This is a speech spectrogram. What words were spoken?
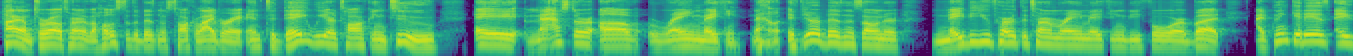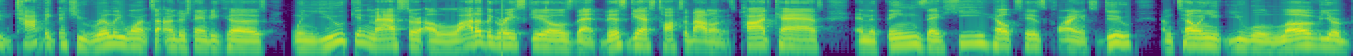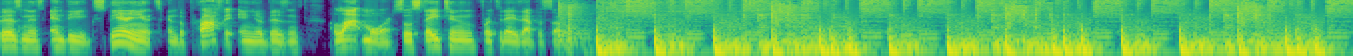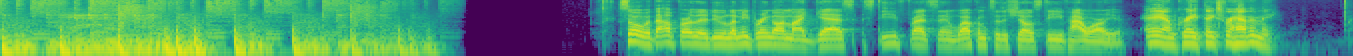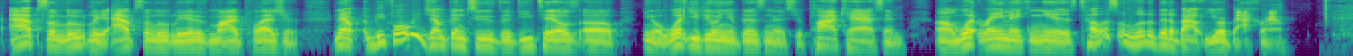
Hi, I'm Terrell Turner, the host of the Business Talk Library, and today we are talking to a master of rainmaking. Now, if you're a business owner, maybe you've heard the term rainmaking before, but I think it is a topic that you really want to understand because when you can master a lot of the great skills that this guest talks about on his podcast and the things that he helps his clients do, I'm telling you, you will love your business and the experience and the profit in your business a lot more. So stay tuned for today's episode. So, without further ado, let me bring on my guest, Steve Fretzin. Welcome to the show, Steve. How are you? Hey, I'm great. Thanks for having me. Absolutely. Absolutely. It is my pleasure. Now, before we jump into the details of, you know, what you do in your business, your podcast, and um, what rainmaking is, tell us a little bit about your background.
